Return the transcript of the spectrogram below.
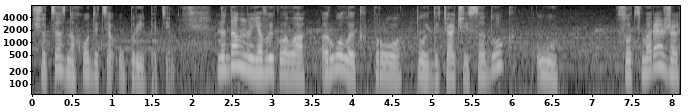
що це знаходиться у Прип'яті. Недавно я виклала ролик про той дитячий садок у соцмережах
